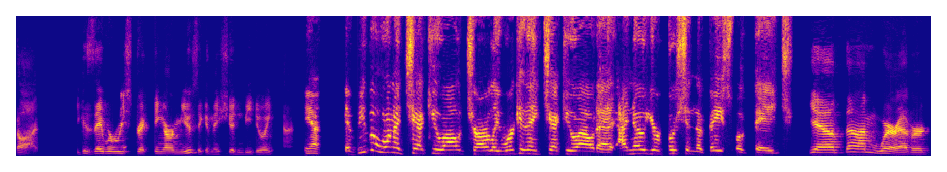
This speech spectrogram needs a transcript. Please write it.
thought because they were restricting our music and they shouldn't be doing that. Yeah. If people want to check you out, Charlie, where can they check you out at? I know you're pushing the Facebook page. Yeah, I'm wherever.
